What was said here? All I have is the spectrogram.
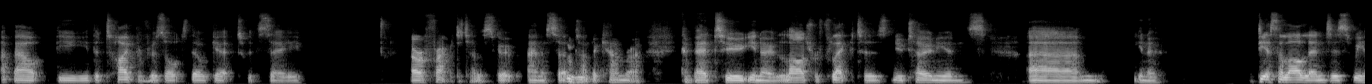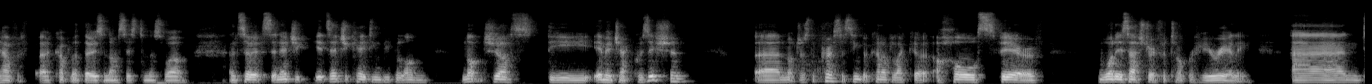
about the the type of results they'll get with, say, a refractor telescope and a certain Mhm. type of camera compared to you know large reflectors, Newtonians, um, you know DSLR lenses. We have a couple of those in our system as well, and so it's an edu- it's educating people on not just the image acquisition, uh, not just the processing, but kind of like a, a whole sphere of what is astrophotography really. And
